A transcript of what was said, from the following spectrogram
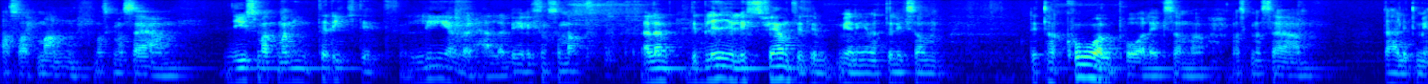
Alltså att man, vad ska man säga, det är ju som att man inte riktigt lever heller. Det är liksom som att, eller det blir ju livsfientligt i meningen att det liksom, det tar koll på liksom, vad ska man säga, det här lite mer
